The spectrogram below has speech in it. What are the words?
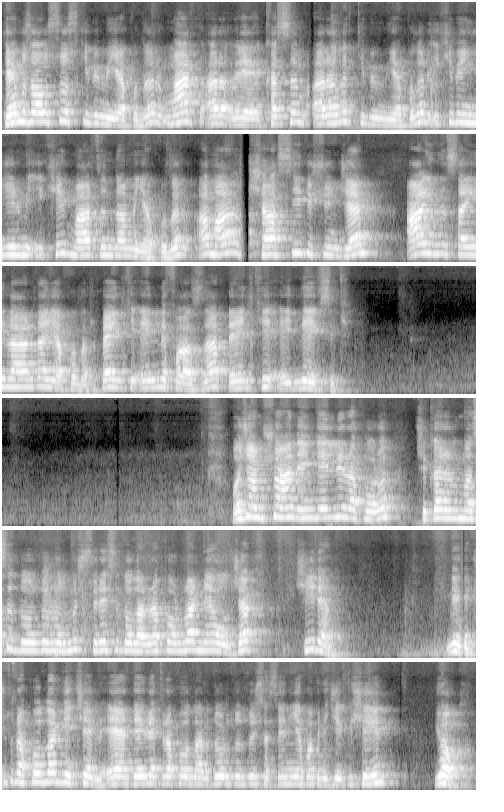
Temmuz Ağustos gibi mi yapılır? Mart Ara- e, Kasım Aralık gibi mi yapılır? 2022 Mart'ında mı yapılır? Ama şahsi düşüncem aynı sayılarda yapılır. Belki 50 fazla, belki 50 eksik. Hocam şu an engelli raporu çıkarılması durdurulmuş süresi dolan raporlar ne olacak? Çiğdem. Mevcut raporlar geçerli. Eğer devlet raporları durdurduysa senin yapabilecek bir şeyin yok.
